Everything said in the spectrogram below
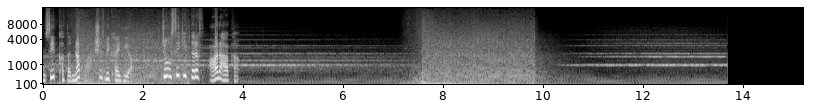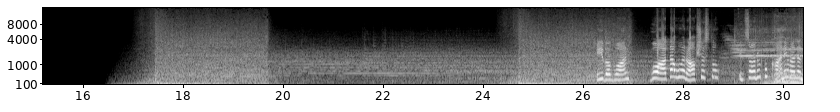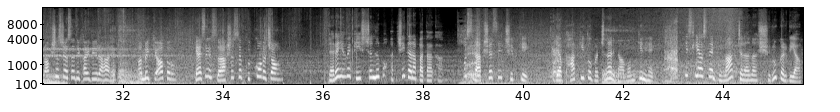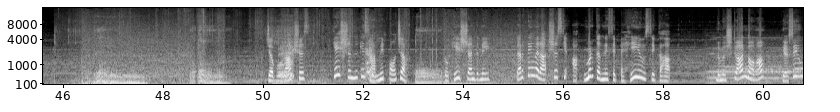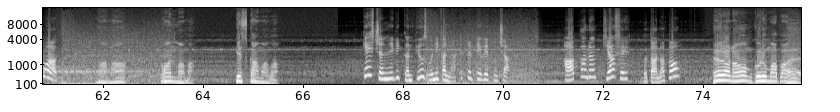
उसे खतरनाक राक्षस दिखाई दिया, जो उसी की तरफ़ आ रहा था। हे भगवान, वो आता हुआ राक्षस तो इंसानों को खाने वाला राक्षस जैसा दिखाई दे रहा है। अब मैं क्या करूँ? कैसे इस राक्षस से खुद को बचाऊं? डरे हुए केशचंद्र को अच्छी तरह पता था। उस राक्षस से छिपके या भाग की तो बचना नामुमकिन है। इसलिए उसने दिमाग चलाना शुरू कर दिया। जब वो राक्षस केशचंद्र के सामने पहुँचा तो केशचंद्र ने डरते हुए राक्षस के आक्रमण करने से पहले ही उससे कहा नमस्कार मामा कैसे हो आप? मामा कौन मामा? किसका मामा? केशचंद्र ने भी कंफ्यूज होने का नाटक करते हुए पूछा आपका नाम क्या है बताना तो। मेरा नाम गुरु मापा है।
